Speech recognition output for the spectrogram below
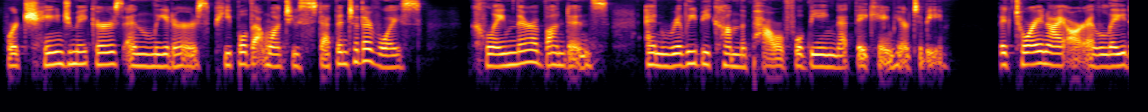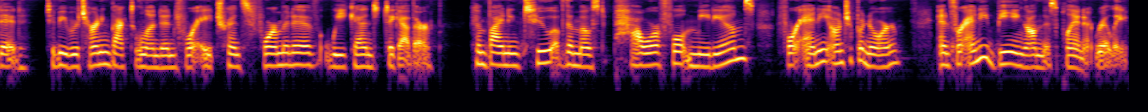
for change makers and leaders, people that want to step into their voice, claim their abundance, and really become the powerful being that they came here to be. Victoria and I are elated to be returning back to London for a transformative weekend together combining two of the most powerful mediums for any entrepreneur and for any being on this planet, really.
